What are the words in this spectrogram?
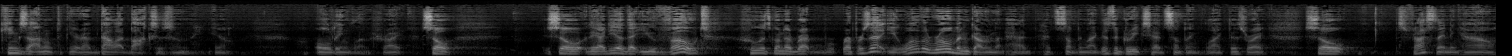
Kings, I don't think they have ballot boxes in you know old England, right? So so the idea that you vote who is going to rep- represent you? Well, the Roman government had, had something like this. The Greeks had something like this, right? So it's fascinating how,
